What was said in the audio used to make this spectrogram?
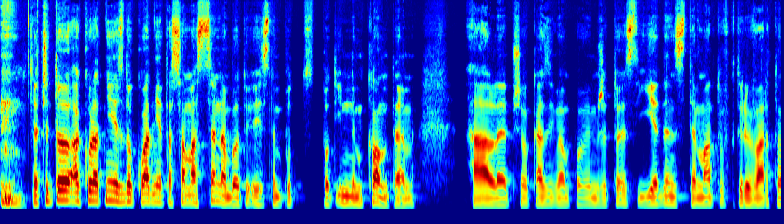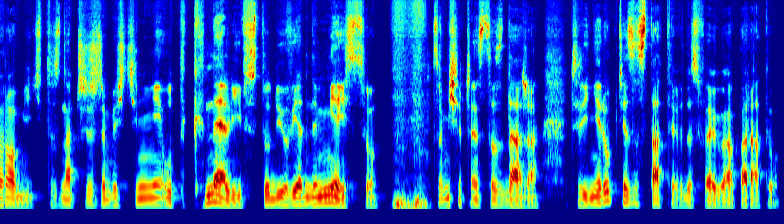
Znaczy, to akurat nie jest dokładnie ta sama scena, bo jestem pod, pod innym kątem, ale przy okazji Wam powiem, że to jest jeden z tematów, który warto robić. To znaczy, żebyście nie utknęli w studiu w jednym miejscu, co mi się często zdarza. Czyli nie róbcie zostatyw do swojego aparatu,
